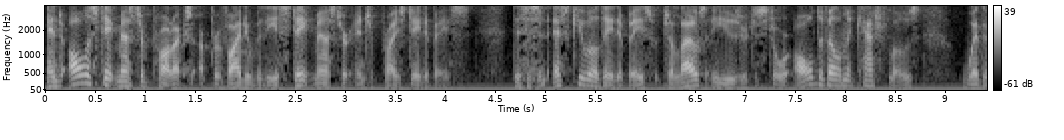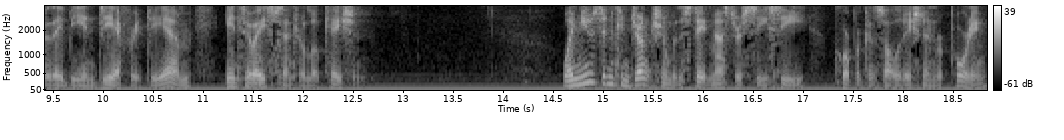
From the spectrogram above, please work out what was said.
And all EstateMaster products are provided with the EstateMaster Enterprise Database. This is an SQL database which allows a user to store all development cash flows, whether they be in DF or DM, into a central location. When used in conjunction with EstateMaster CC, Corporate Consolidation and Reporting,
